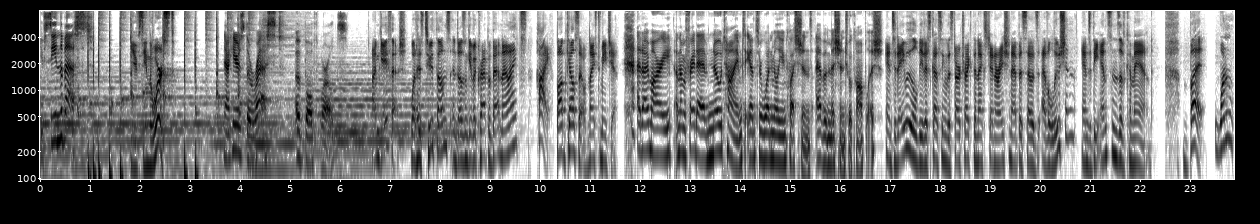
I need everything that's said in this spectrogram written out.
You've seen the best. You've seen the worst. Now here's the rest of both worlds. I'm GayFesh. What has two thumbs and doesn't give a crap about nanites? Hi, Bob Kelso. Nice to meet you. And I'm Ari, and I'm afraid I have no time to answer one million questions. I have a mission to accomplish. And today we will be discussing the Star Trek The Next Generation episodes Evolution and The Ensigns of Command. But one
